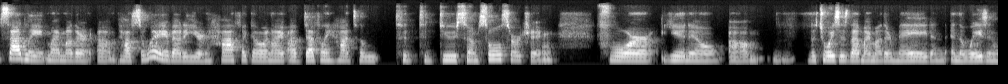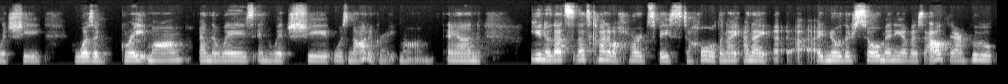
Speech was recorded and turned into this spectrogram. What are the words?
sadly, my mother um, passed away about a year and a half ago, and I, have definitely had to to to do some soul searching for you know um, the choices that my mother made and and the ways in which she was a great mom and the ways in which she was not a great mom and you know that's that's kind of a hard space to hold and i and i i know there's so many of us out there who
